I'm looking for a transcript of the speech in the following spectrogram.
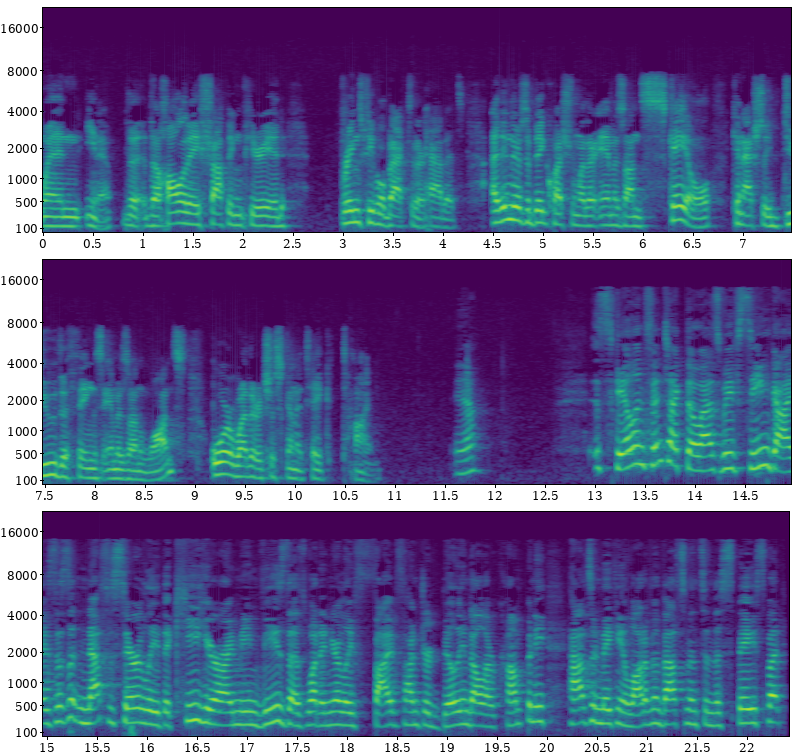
when you know the the holiday shopping period brings people back to their habits. I think there's a big question whether Amazon's scale can actually do the things Amazon wants, or whether it's just going to take time. Yeah, Scale in fintech, though, as we've seen, guys, isn't necessarily the key here. I mean, Visa is what a nearly $500 billion company has been making a lot of investments in the space, but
